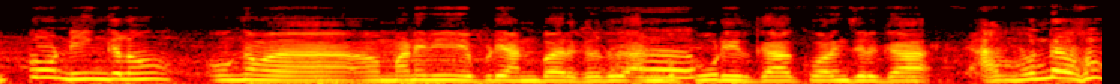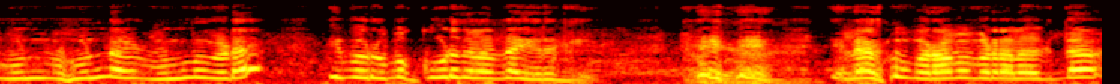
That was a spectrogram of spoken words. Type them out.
இப்போ நீங்களும் உங்க மனைவியும் எப்படி அன்பா இருக்கிறது? அன்பு கூடி இருக்கா குறைஞ்சிருக்கா முன்ன முன் முன்ன முன்பை விட இப்போ ரொம்ப கூடுதலாக தான் இருக்கு. எல்லாரும் பொறாமப்படுற அளவுக்கு தான்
